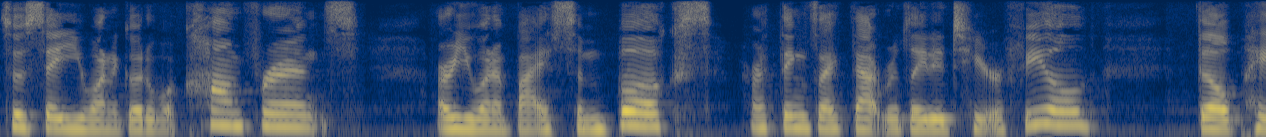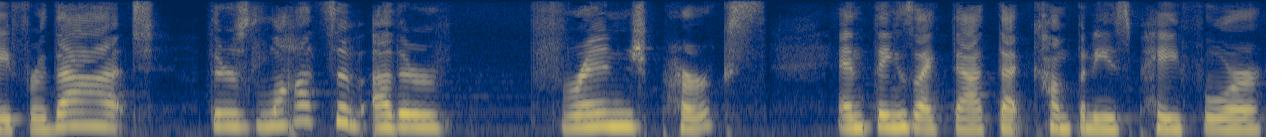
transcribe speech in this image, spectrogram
So, say you want to go to a conference or you want to buy some books or things like that related to your field, they'll pay for that. There's lots of other fringe perks and things like that that companies pay for.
